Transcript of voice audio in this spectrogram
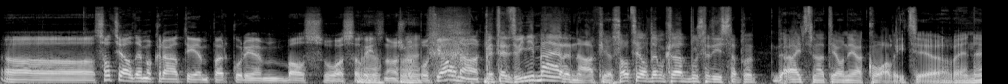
Uh, sociāldemokrātiem, par kuriem balso salīdzinoši varbūt jaunāki. Bet redz, viņi mērenāk, jo sociāldemokrāti būs arī saprot, aicināti jaunajā koalīcijā, vai ne?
